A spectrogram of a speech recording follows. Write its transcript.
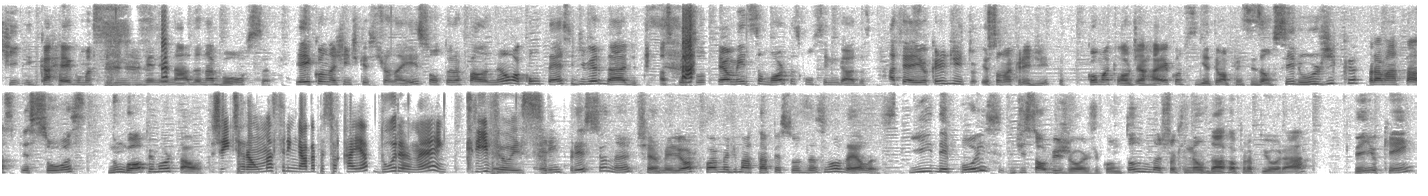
que carrega uma seringa envenenada na bolsa. E aí quando a gente questiona isso, a autora fala, não, acontece de verdade. As pessoas realmente são mortas com seringadas. Até aí eu acredito. Eu só não acredito como a Cláudia Raia conseguia ter uma precisão cirúrgica pra matar as pessoas num golpe mortal. Gente, era uma seringada, a pessoa caía dura, né? Incrível isso. Era impressionante, era a melhor forma de matar pessoas das novelas. E depois de Salve Jorge, quando todo mundo achou que não dava pra piorar, veio quem?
